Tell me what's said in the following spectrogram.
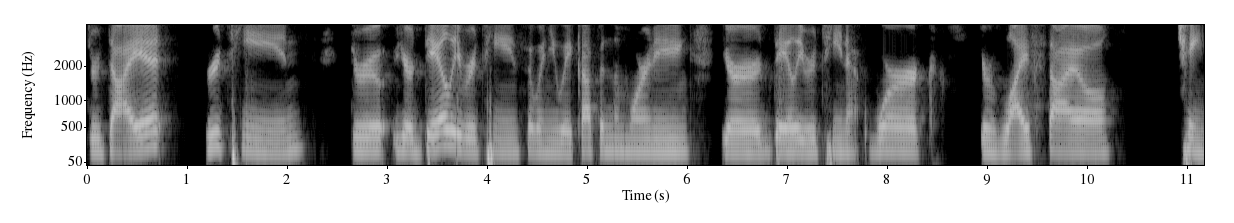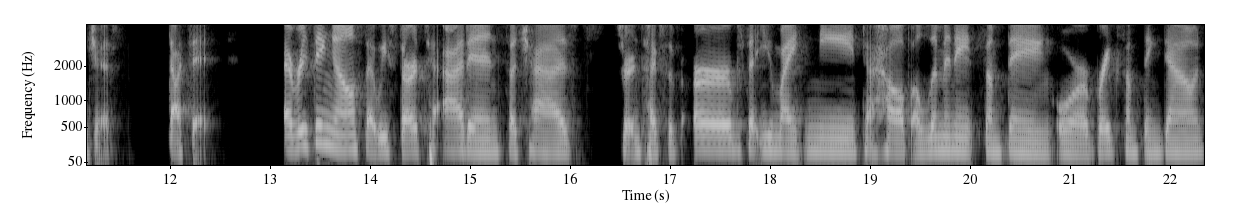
through diet, routine through your daily routine. So when you wake up in the morning, your daily routine at work, your lifestyle, changes. That's it. Everything else that we start to add in, such as certain types of herbs that you might need to help eliminate something or break something down,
